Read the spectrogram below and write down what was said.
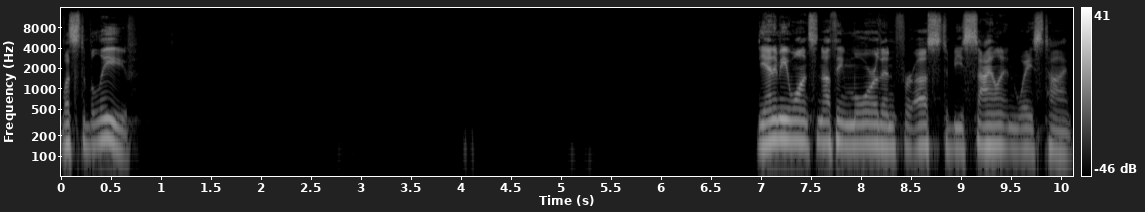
what's to believe? The enemy wants nothing more than for us to be silent and waste time.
